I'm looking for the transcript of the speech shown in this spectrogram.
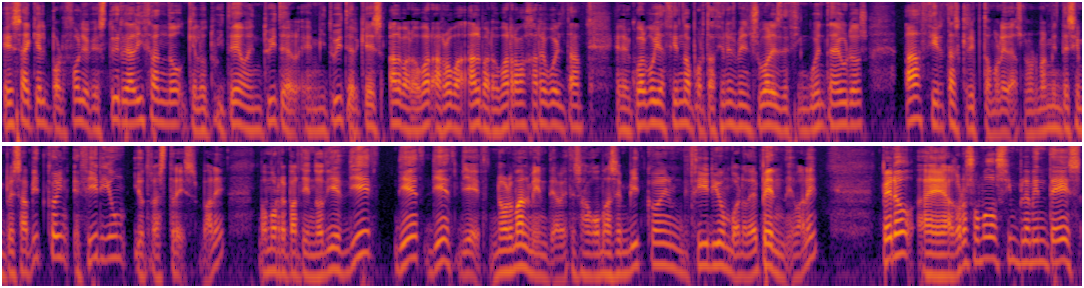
es aquel portfolio que estoy realizando, que lo tuiteo en Twitter, en mi Twitter, que es álvaro, arroba, álvaro barra baja revuelta, en el cual voy haciendo aportaciones mensuales de 50 euros a ciertas criptomonedas. Normalmente siempre es a Bitcoin, Ethereum y otras tres, ¿vale? Vamos repartiendo 10, 10, 10, 10, 10. Normalmente, a veces hago más en Bitcoin, Ethereum, bueno, depende, ¿vale? Pero eh, a grosso modo simplemente es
